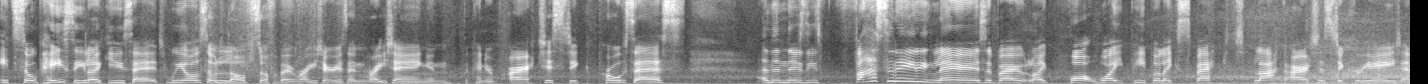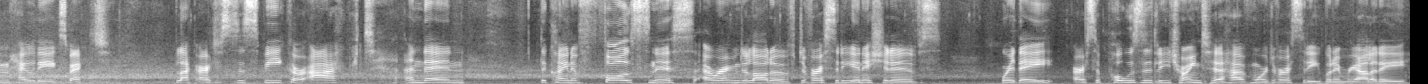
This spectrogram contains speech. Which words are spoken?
it's so pacey, like you said. We also love stuff about writers and writing and the kind of artistic process. And then there's these fascinating layers about like what white people expect black artists to create and how they expect black artists to speak or act and then the kind of falseness around a lot of diversity initiatives where they are supposedly trying to have more diversity but in reality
